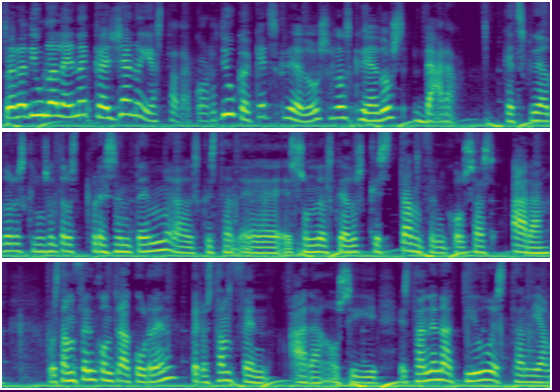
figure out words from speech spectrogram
Però ara diu l'Helena que ja no hi està d'acord. Diu que aquests creadors són els creadors d'ara. Aquests creadors que nosaltres presentem els que estan, eh, són els creadors que estan fent coses ara. Ho estan fent contracorrent, però estan fent ara. O sigui, estan en actiu, estan, hi, ha,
